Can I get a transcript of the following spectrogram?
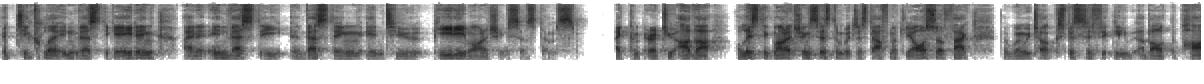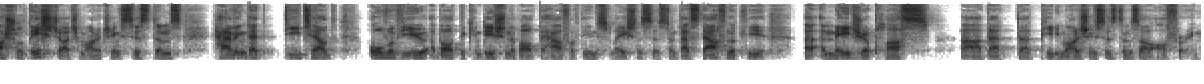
particularly investigating and investing investing into PD monitoring systems like compared to other holistic monitoring system, which is definitely also a fact. But when we talk specifically about the partial discharge monitoring systems, having that detailed overview about the condition, about the health of the installation system, that's definitely a, a major plus uh, that, that PD monitoring systems are offering.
